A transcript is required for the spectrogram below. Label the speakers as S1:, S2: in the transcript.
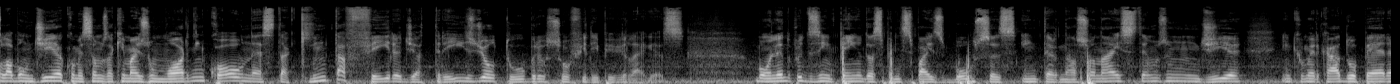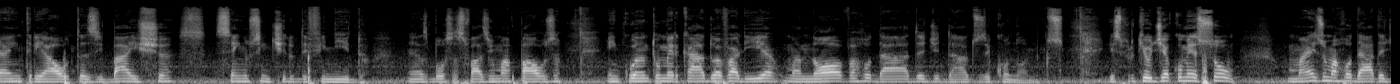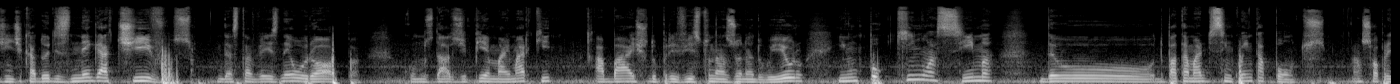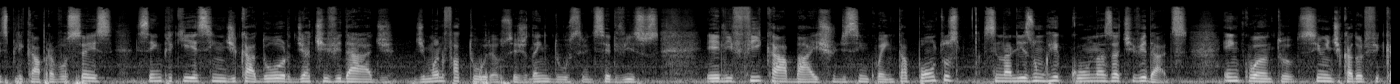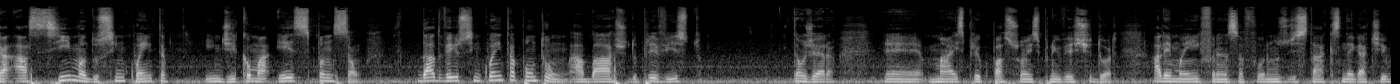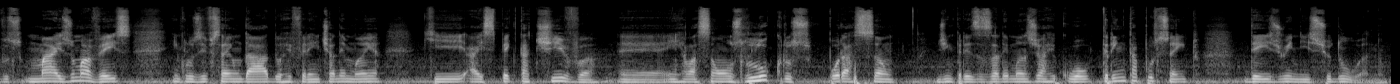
S1: Olá, bom dia. Começamos aqui mais um Morning Call nesta quinta-feira, dia 3 de outubro. Eu sou Felipe Vilegas. Bom, olhando para o desempenho das principais bolsas internacionais, temos um dia em que o mercado opera entre altas e baixas, sem um sentido definido. Né? As bolsas fazem uma pausa enquanto o mercado avalia uma nova rodada de dados econômicos. Isso porque o dia começou com mais uma rodada de indicadores negativos, desta vez na Europa, com os dados de PMI Marquis abaixo do previsto na zona do euro e um pouquinho acima do, do patamar de 50 pontos. Ah, só para explicar para vocês, sempre que esse indicador de atividade de manufatura, ou seja, da indústria de serviços, ele fica abaixo de 50 pontos, sinaliza um recuo nas atividades. Enquanto se o indicador fica acima dos 50, indica uma expansão. O dado veio 50.1, abaixo do previsto, então gera é, mais preocupações para o investidor. Alemanha e França foram os destaques negativos mais uma vez. Inclusive saiu um dado referente à Alemanha que a expectativa é, em relação aos lucros por ação de empresas alemãs já recuou 30% desde o início do ano.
